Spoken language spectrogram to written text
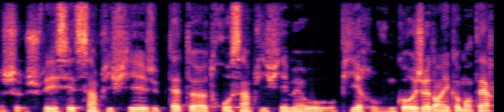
Je, je, vais essayer de simplifier, j'ai peut-être trop simplifié, mais au, au, pire vous me corrigerez dans les commentaires.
